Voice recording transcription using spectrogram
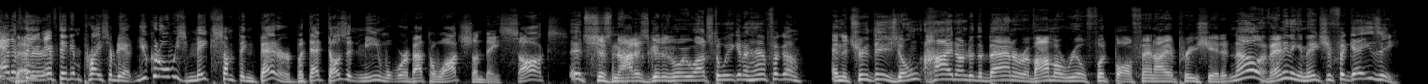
And if better? they, if they didn't price somebody out, you could always make something better, but that doesn't mean what we're about to watch Sunday sucks. It's just not as good as what we watched a week and a half ago. And the truth is, don't hide under the banner of I'm a real football fan. I appreciate it. No, if anything, it makes you fugazi.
